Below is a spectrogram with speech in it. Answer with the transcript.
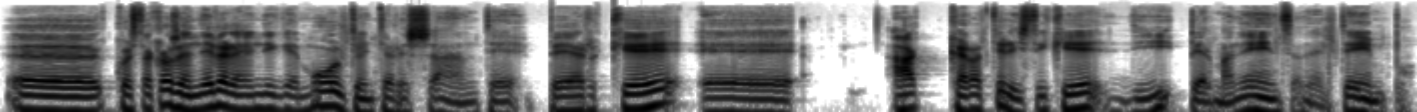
Uh, questa cosa in never ending è molto interessante perché eh, ha caratteristiche di permanenza nel tempo.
